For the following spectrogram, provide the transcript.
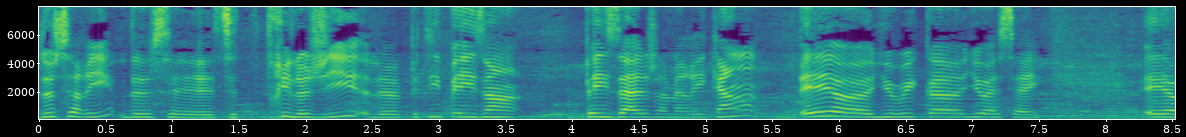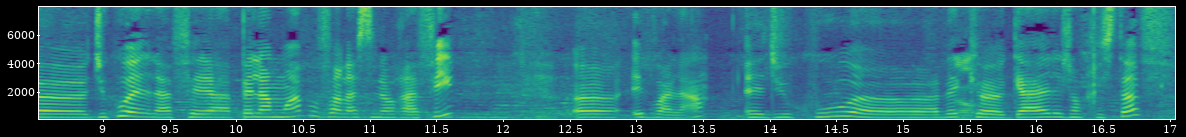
deux séries de cette trilogie, Le Petit Paysan, Paysage américain et euh, Eureka USA. Et euh, du coup, elle a fait appel à moi pour faire la scénographie. Euh, et voilà. Et du coup, avec Gaël et Jean-Christophe,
